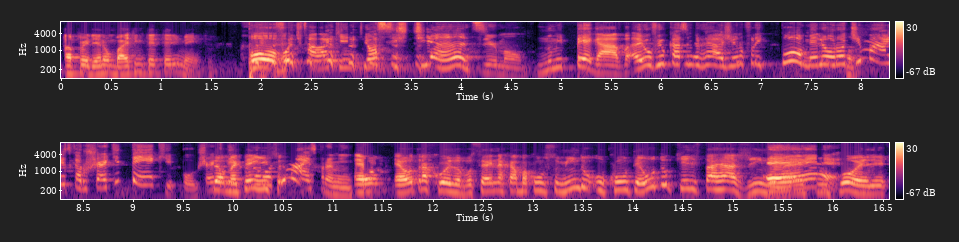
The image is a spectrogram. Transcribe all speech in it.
tá perdendo um baita entretenimento. Pô, vou te falar que, que eu assistia antes, irmão. Não me pegava. Aí eu vi o Casimiro reagindo e falei, pô, melhorou demais, cara. O Shark Tank, pô. O Shark não, Tank tem isso. demais pra mim. É, é outra coisa, você ainda acaba consumindo o conteúdo que ele está reagindo, é. né? Tipo, pô, ele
